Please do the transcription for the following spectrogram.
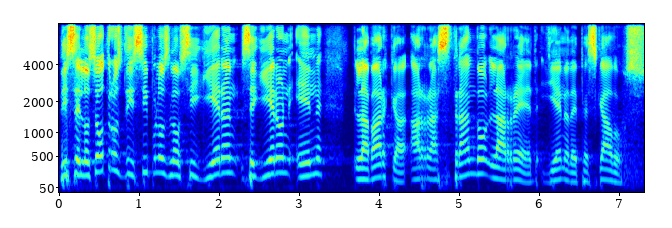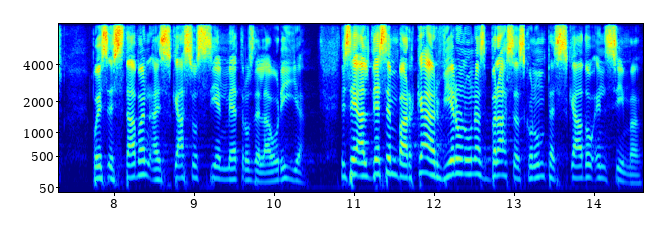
Dice, los otros discípulos lo siguieron, siguieron en la barca, arrastrando la red llena de pescados, pues estaban a escasos 100 metros de la orilla. Dice, al desembarcar vieron unas brasas con un pescado encima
